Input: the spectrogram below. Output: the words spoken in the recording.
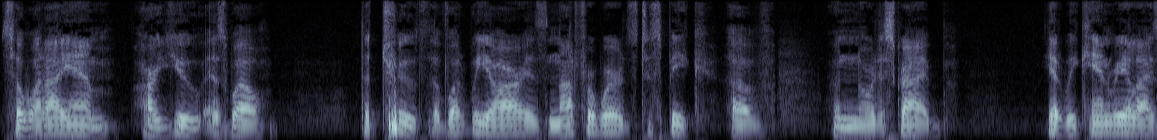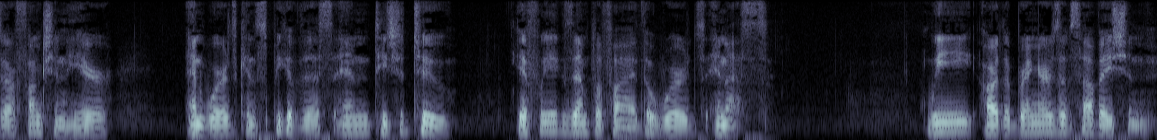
so what I am are you as well. The truth of what we are is not for words to speak of nor describe. Yet we can realize our function here and words can speak of this and teach it too, if we exemplify the words in us. We are the bringers of salvation.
